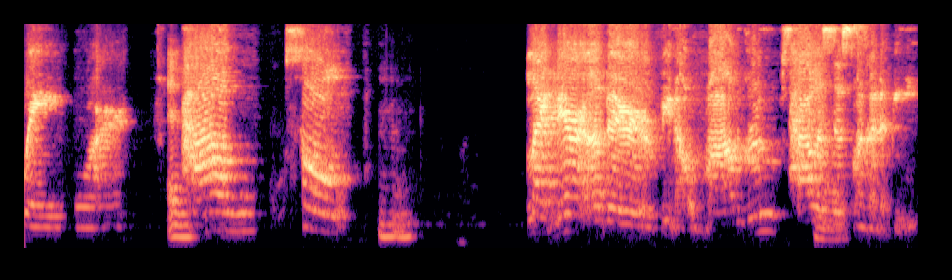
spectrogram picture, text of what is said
way more. And how so? Mm-hmm. Like there are other, you know, mom groups. How is yes. this one going to be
